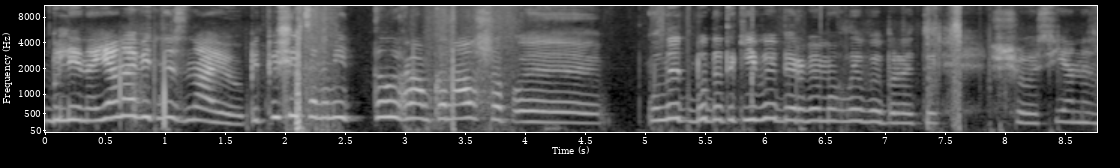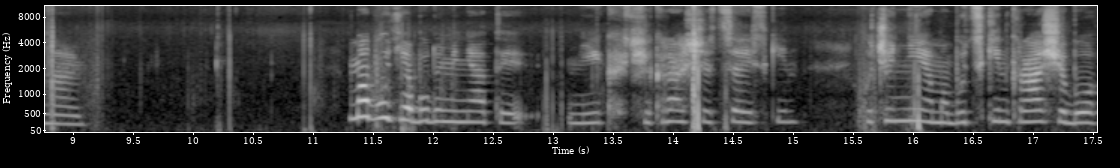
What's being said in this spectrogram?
Блін, а я навіть не знаю. Підпишіться на мій телеграм-канал, щоб е, коли буде такий вибір, ви могли вибрати щось. Я не знаю. Мабуть, я буду міняти нік. Чи краще цей скін? Хоча ні, мабуть, скін краще, бо,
